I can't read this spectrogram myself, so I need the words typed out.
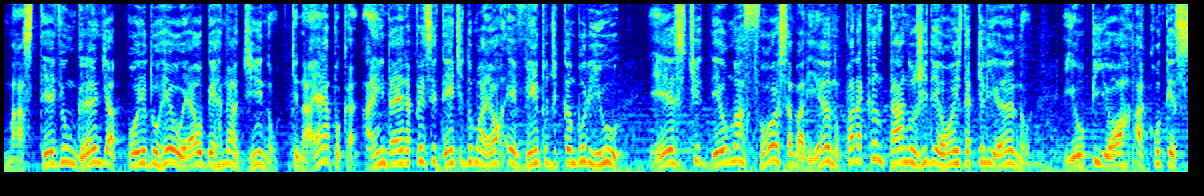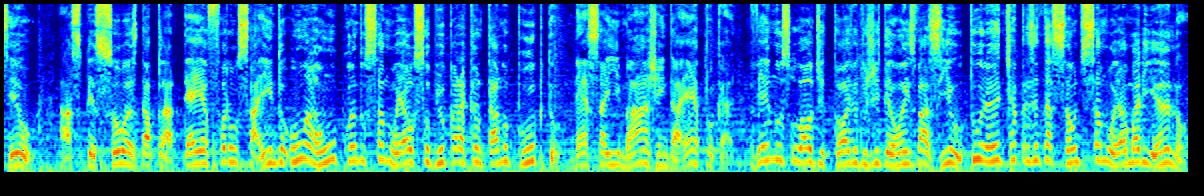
mas teve um grande apoio do Reuel Bernardino, que na época ainda era presidente do maior evento de Camboriú. Este deu uma força a Mariano para cantar nos Gideões daquele ano. E o pior aconteceu: as pessoas da plateia foram saindo um a um quando Samuel subiu para cantar no púlpito. Nessa imagem da época, vemos o auditório dos Gideões vazio durante a apresentação de Samuel Mariano.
